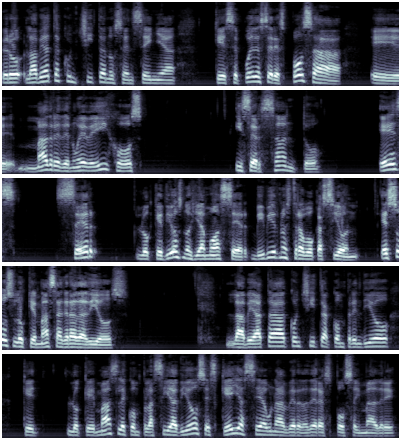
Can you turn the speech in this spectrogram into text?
Pero la Beata Conchita nos enseña que se puede ser esposa eh, madre de nueve hijos y ser santo es ser lo que Dios nos llamó a ser, vivir nuestra vocación. Eso es lo que más agrada a Dios. La beata Conchita comprendió que lo que más le complacía a Dios es que ella sea una verdadera esposa y madre.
